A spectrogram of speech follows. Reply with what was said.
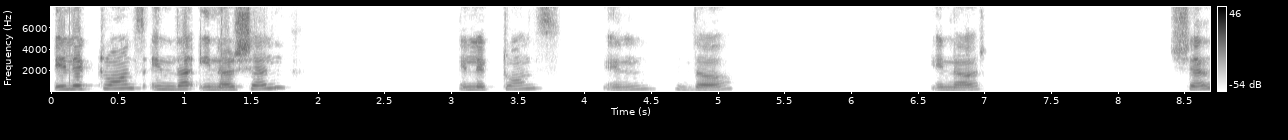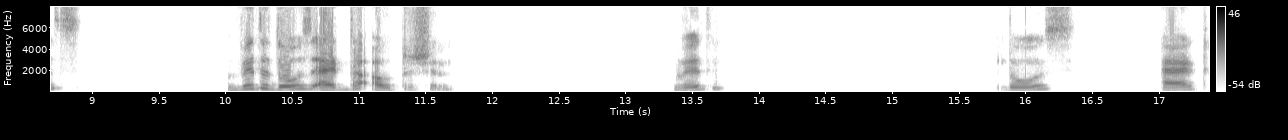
electrons in the inner shell electrons in the inner shells with those at the outer shell with those at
